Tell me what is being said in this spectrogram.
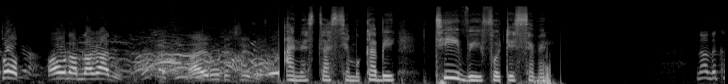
top au namna gani? Na irudi chini. Anastasia Mukabi, TV 47. Now the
